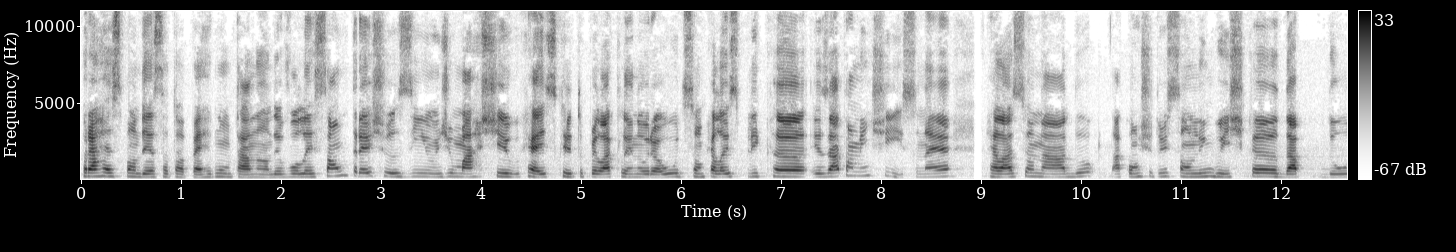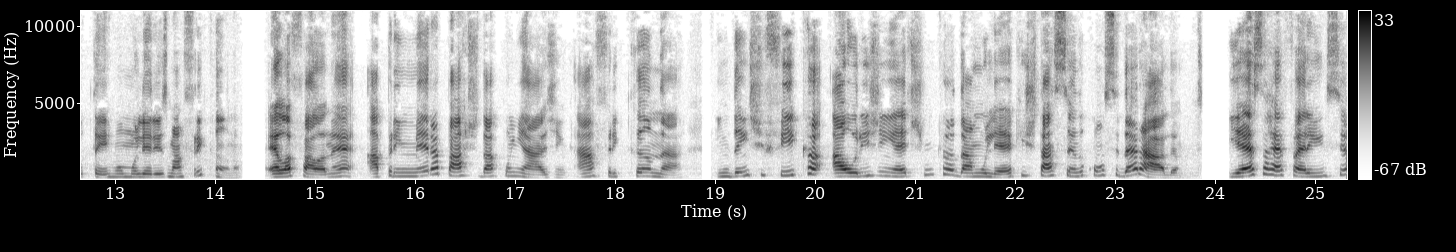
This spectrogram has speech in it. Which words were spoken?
Para responder essa tua pergunta, Ananda, eu vou ler só um trechozinho de um artigo que é escrito pela Clenora Hudson, que ela explica exatamente isso, né? Relacionado à constituição linguística da, do termo mulherismo africano. Ela fala, né? A primeira parte da cunhagem africana identifica a origem étnica da mulher que está sendo considerada e essa referência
